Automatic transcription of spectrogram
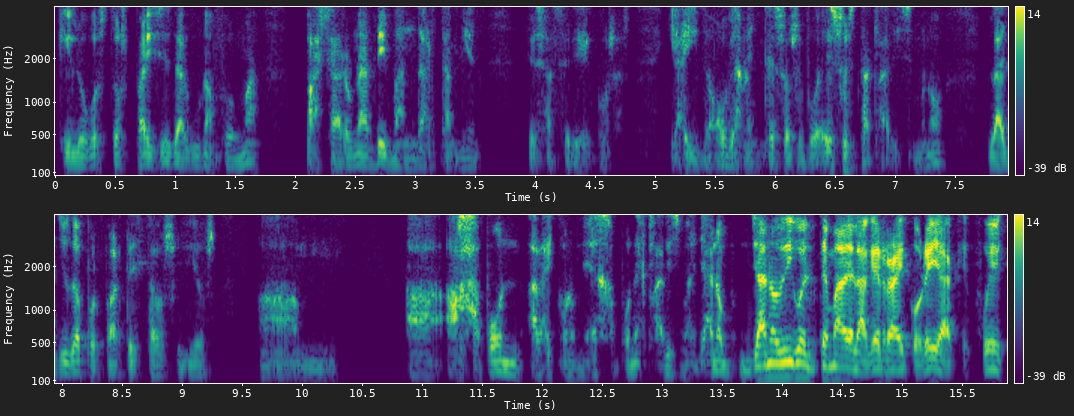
que luego estos países de alguna forma pasaron a demandar también esa serie de cosas. Y ahí, obviamente, eso, se puede, eso está clarísimo, ¿no? La ayuda por parte de Estados Unidos a, Japón, a la economía de Japón es clarísima. Ya no, ya no digo el tema de la guerra de Corea, que fue,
